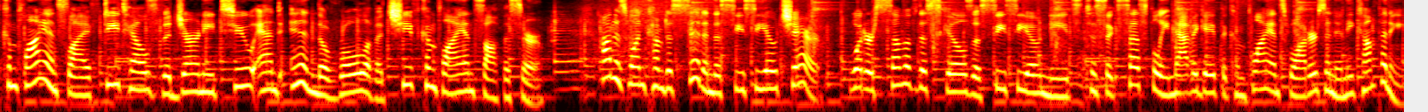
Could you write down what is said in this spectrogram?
Compliance Life details the journey to and in the role of a Chief Compliance Officer. How does one come to sit in the CCO chair? What are some of the skills a CCO needs to successfully navigate the compliance waters in any company?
